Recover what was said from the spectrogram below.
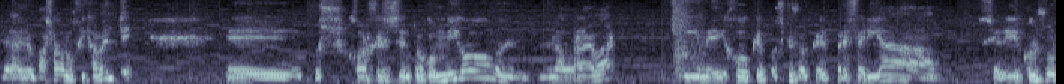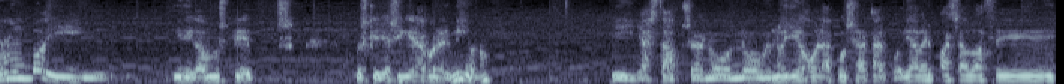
del año pasado, lógicamente, eh, pues Jorge se sentó conmigo en una barra de bar y me dijo que pues eso, que prefería seguir con su rumbo y, digamos que pues, pues, que yo siguiera con el mío, ¿no? Y ya está, o sea, no, no, no llegó la cosa tal. Podía haber pasado hace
